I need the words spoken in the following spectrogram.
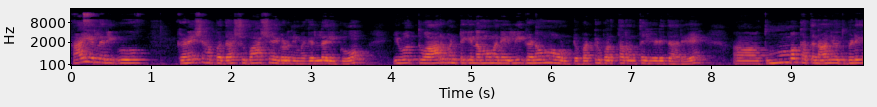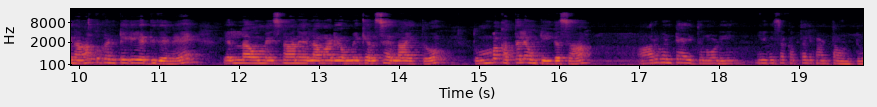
ಹಾಯ್ ಎಲ್ಲರಿಗೂ. ಗಣೇಶ ಹಬ್ಬದ ಶುಭಾಶಯಗಳು ನಿಮಗೆಲ್ಲರಿಗೂ. ಇವತ್ತು ಆರು ಗಂಟೆಗೆ ನಮ್ಮ ಮನೆಯಲ್ಲಿ ಗಣೋಮ ಉಂಟು. ಭಟ್ರು ಬರ್ತಾರಂತ ಹೇಳಿದ್ದಾರೆ. ತುಂಬ ಕತೆ ನಾನು ಇವತ್ತು ಬೆಳಿಗ್ಗೆ ನಾಲ್ಕು ಗಂಟೆಗೆ ಎದ್ದಿದ್ದೇನೆ. ಎಲ್ಲ ಒಮ್ಮೆ ಸ್ನಾನ ಎಲ್ಲ ಮಾಡಿ ಒಮ್ಮೆ ಕೆಲಸ ಎಲ್ಲ ಆಯಿತು. ತುಂಬ ಕತ್ತಲೆ ಉಂಟು ಈಗ ಸಹ. ಆರು ಗಂಟೆ ಆಯಿತು ನೋಡಿ. ಈಗ ಸಹ ಕತ್ತಲೆ ಕಾಣ್ತಾ ಉಂಟು.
